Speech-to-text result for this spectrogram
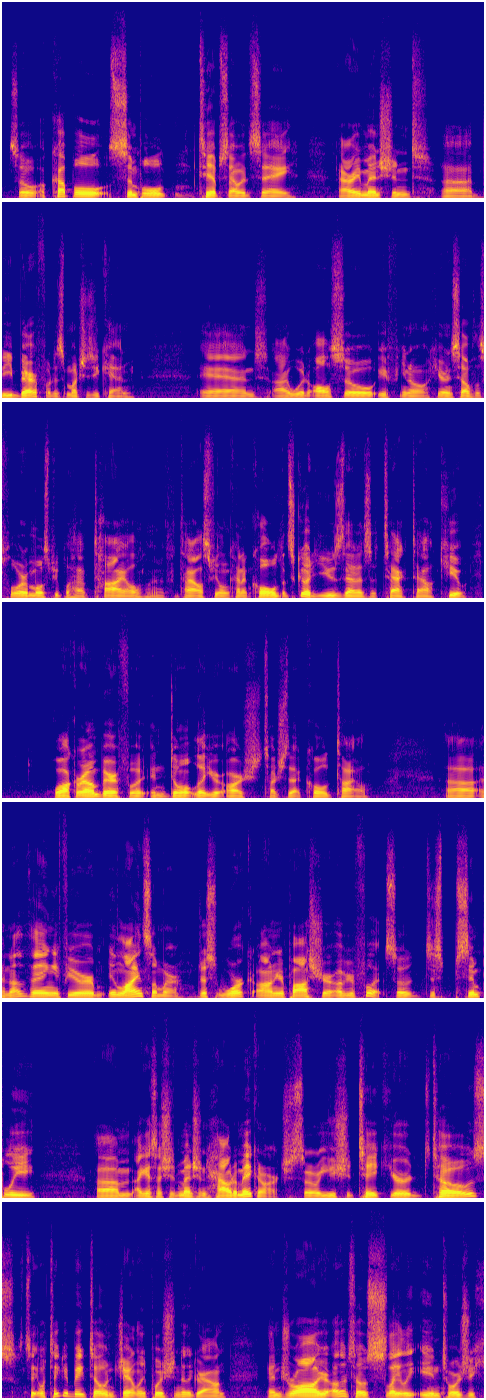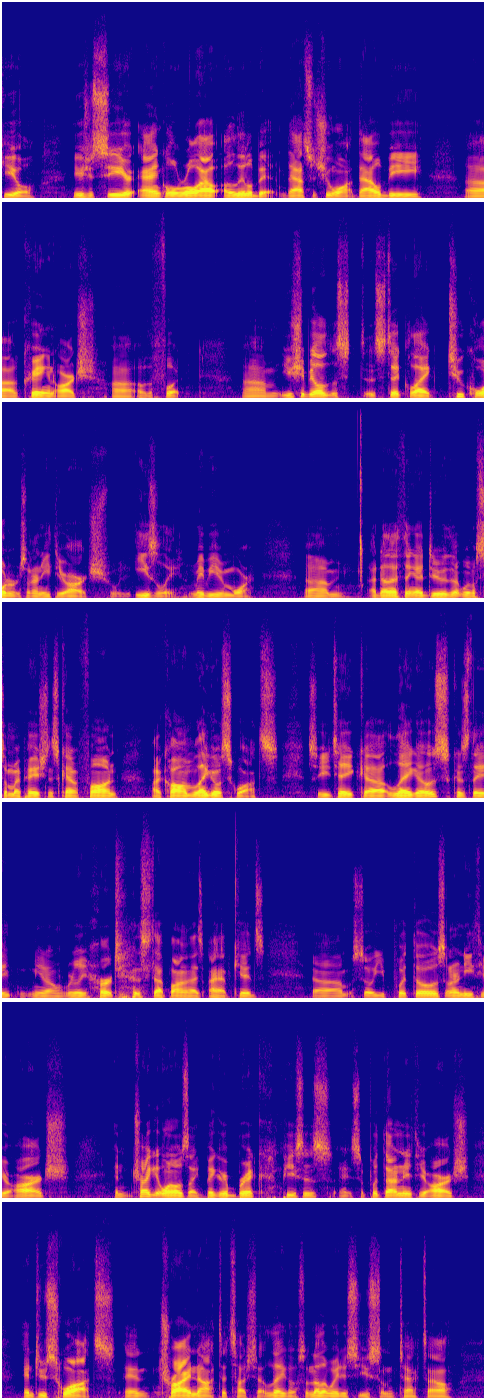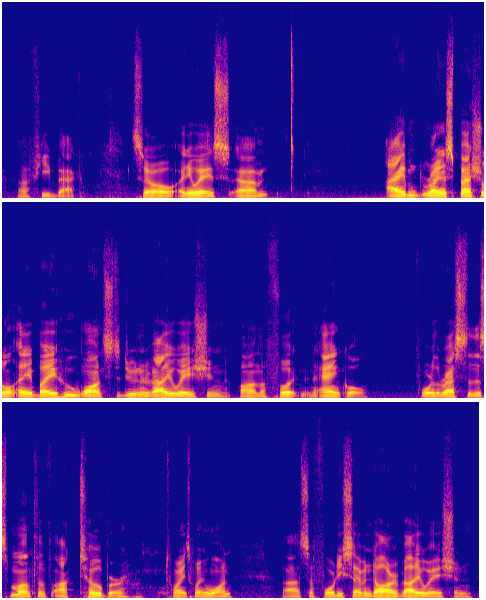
So, a couple simple tips I would say. I already mentioned uh, be barefoot as much as you can. And I would also, if you know, here in Southwest Florida, most people have tile. And If the tile's feeling kind of cold, it's good. Use that as a tactile cue. Walk around barefoot and don't let your arch touch that cold tile. Uh, another thing, if you're in line somewhere, just work on your posture of your foot. So just simply, um, I guess I should mention how to make an arch. So you should take your toes, well, take your big toe and gently push into the ground, and draw your other toes slightly in towards your heel you should see your ankle roll out a little bit. That's what you want. That will be uh, creating an arch uh, of the foot. Um, you should be able to st- stick like two quarters underneath your arch easily, maybe even more. Um, another thing I do that with some of my patients, is kind of fun. I call them Lego squats. So you take uh, Legos because they, you know, really hurt to step on. As I have kids, um, so you put those underneath your arch, and try to get one of those like bigger brick pieces. Right, so put that underneath your arch, and do squats and try not to touch that Lego. So another way to use some tactile uh, feedback. So, anyways, um, I'm running a special. Anybody who wants to do an evaluation on the foot and ankle for the rest of this month of October 2021, uh, it's a $47 evaluation.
